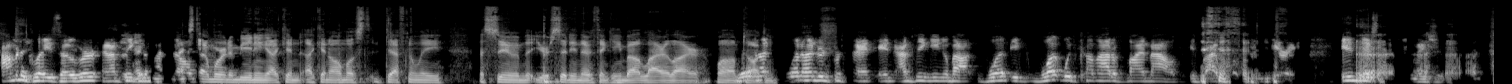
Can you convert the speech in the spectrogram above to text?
I'm going to glaze over and I'm so thinking next, to myself. Next time we're in a meeting, I can I can almost definitely assume that you're sitting there thinking about liar liar while I'm 100, talking. One hundred percent, and I'm thinking about what what would come out of my mouth if I was hearing in this situation. Uh,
